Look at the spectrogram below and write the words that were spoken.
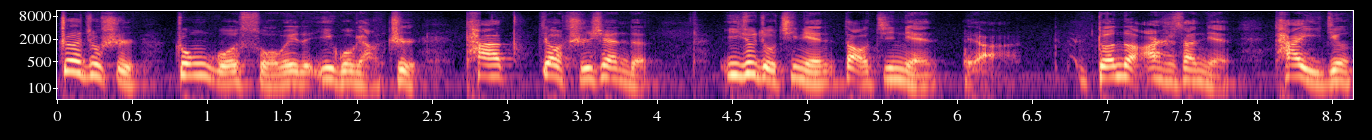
这就是中国所谓的一国两制，它要实现的。一九九七年到今年哎呀，短短二十三年，他已经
